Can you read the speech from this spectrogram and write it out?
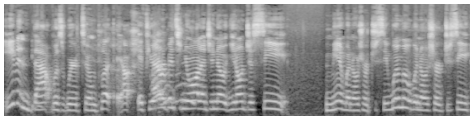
even that was weird to him plus uh, if you ever been to new orleans you know you don't just see men with no shirt you see women with no shirt you see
